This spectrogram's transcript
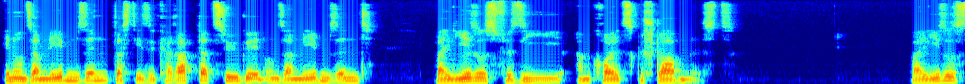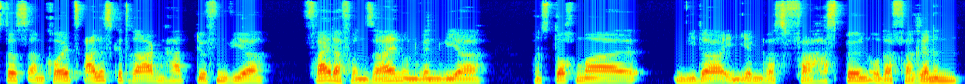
in unserem Leben sind, dass diese Charakterzüge in unserem Leben sind, weil Jesus für sie am Kreuz gestorben ist. Weil Jesus das am Kreuz alles getragen hat, dürfen wir frei davon sein und wenn wir uns doch mal wieder in irgendwas verhaspeln oder verrennen,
